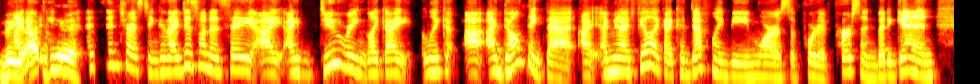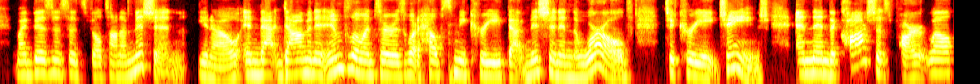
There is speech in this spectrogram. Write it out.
the idea it's interesting because i just want to say i i do ring like i like I, I, don't think that i i mean i feel like i could definitely be more a supportive person but again my business is built on a mission you know and that dominant influencer is what helps me create that mission in the world to create change. And then the cautious part well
